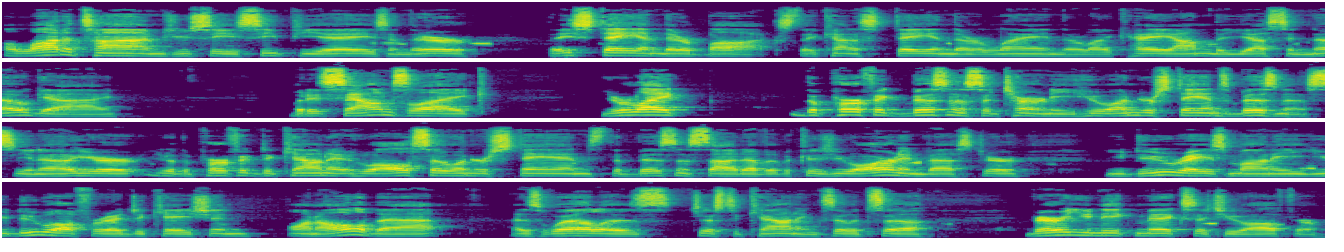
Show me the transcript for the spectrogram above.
A lot of times you see CPAs and they're they stay in their box. They kind of stay in their lane. They're like, "Hey, I'm the yes and no guy." But it sounds like you're like the perfect business attorney who understands business. You know, you're you're the perfect accountant who also understands the business side of it because you are an investor. You do raise money. You do offer education on all of that as well as just accounting. So it's a very unique mix that you offer.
